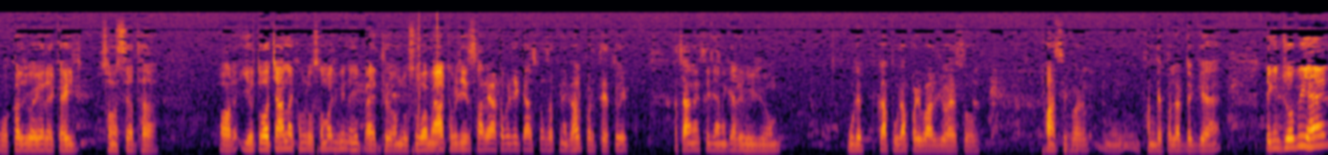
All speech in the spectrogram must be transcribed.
वो कर्ज वगैरह का ही समस्या था। और ये तो अचानक हम लोग समझ भी नहीं पाए थे। हम लोग सुबह में आठ बजे, साढ़े आठ बजे के आसपास अपने घर पर थे। तो एक अचानक से जानकारी हुई जो हम पूरे का पूरा परिवार जो है सो फांसी पर, फंदे पर लटक गया है। लेकिन जो भी है,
